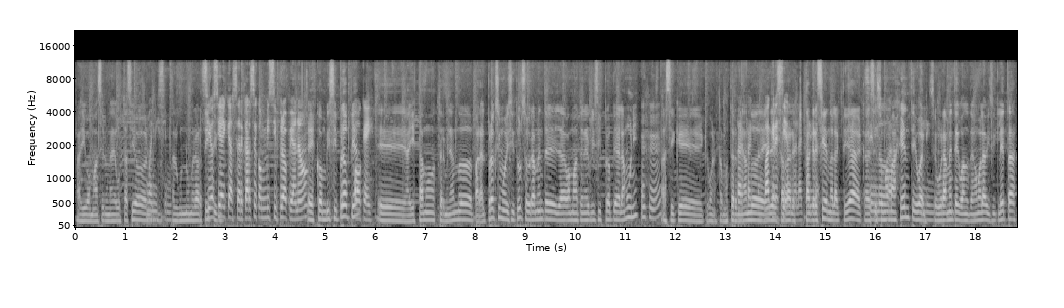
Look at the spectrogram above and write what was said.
ahí vamos a hacer una degustación, Buenísimo. algún número artístico. Sí o sí hay que acercarse con bici propia, ¿no? Es con bici propia. Ok. Eh, ahí estamos terminando, para el próximo Tour seguramente ya vamos a tener bicis propias de la Muni, así que, bueno, estamos terminando de, creciendo la Está creciendo la actividad, cada vez se suma más gente y bueno, seguramente cuando tengamos la bicicleta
